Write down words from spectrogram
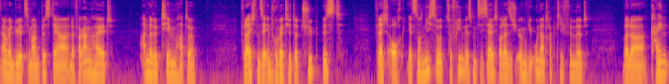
ja, wenn du jetzt jemand bist, der in der Vergangenheit andere Themen hatte, vielleicht ein sehr introvertierter Typ ist, vielleicht auch jetzt noch nicht so zufrieden ist mit sich selbst, weil er sich irgendwie unattraktiv findet, weil er kein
